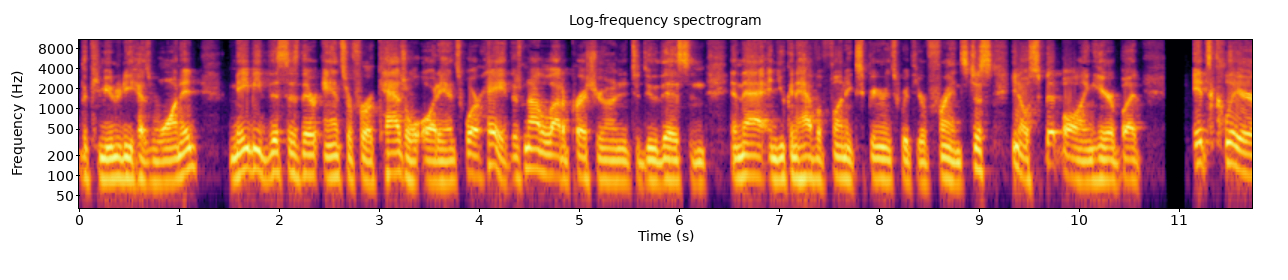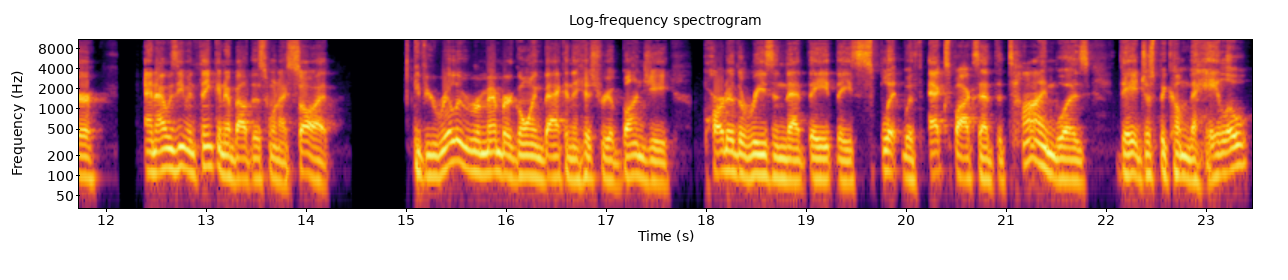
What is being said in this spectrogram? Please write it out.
the community has wanted. Maybe this is their answer for a casual audience where, hey, there's not a lot of pressure on you to do this and, and that, and you can have a fun experience with your friends. Just, you know, spitballing here, but it's clear. And I was even thinking about this when I saw it. If you really remember going back in the history of Bungie, part of the reason that they they split with Xbox at the time was they had just become the Halo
